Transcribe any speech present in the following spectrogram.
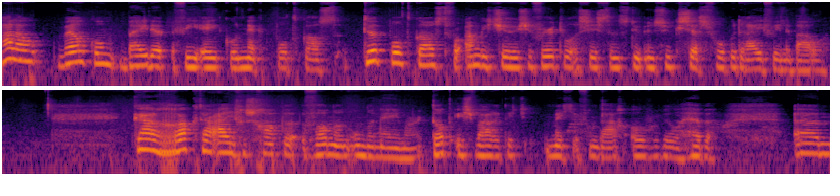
Hallo, welkom bij de VA Connect podcast. De podcast voor ambitieuze virtual assistants die een succesvol bedrijf willen bouwen. Karaktereigenschappen van een ondernemer. Dat is waar ik het met je vandaag over wil hebben. Ehm,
